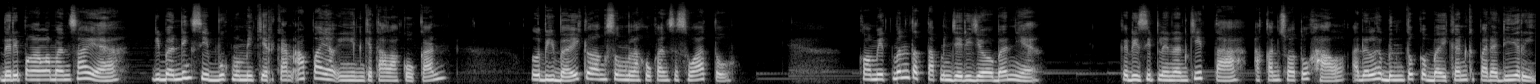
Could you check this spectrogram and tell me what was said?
Dari pengalaman saya, dibanding sibuk memikirkan apa yang ingin kita lakukan, lebih baik langsung melakukan sesuatu Komitmen tetap menjadi jawabannya. Kedisiplinan kita akan suatu hal adalah bentuk kebaikan kepada diri.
